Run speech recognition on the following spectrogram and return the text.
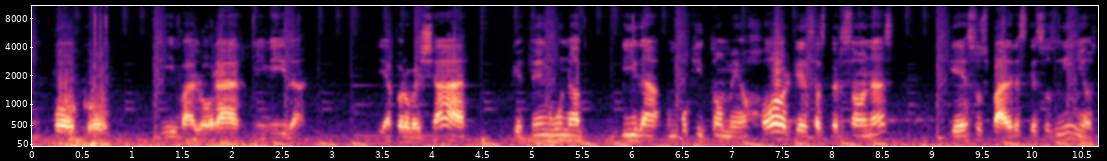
un poco y valorar mi vida y aprovechar que tengo una vida un poquito mejor que esas personas, que esos padres, que esos niños.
